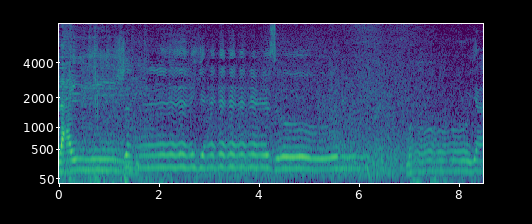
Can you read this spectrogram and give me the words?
Live. Jesus, moia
